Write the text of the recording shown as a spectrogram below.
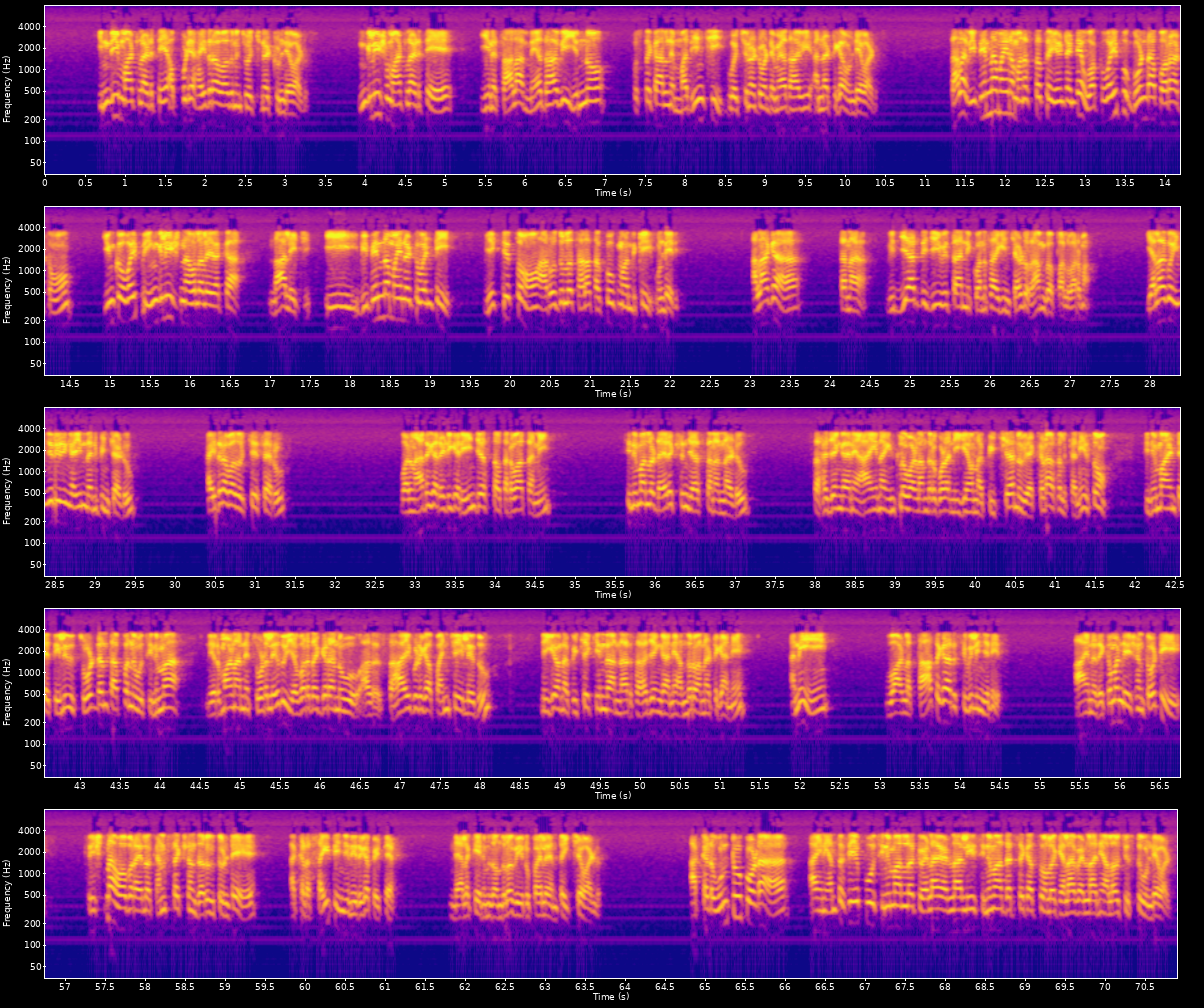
హిందీ మాట్లాడితే అప్పుడే హైదరాబాద్ నుంచి వచ్చినట్టుండేవాడు. ఇంగ్లీష్ మాట్లాడితే ఈయన చాలా మేధావి ఎన్నో పుస్తకాలని మధించి వచ్చినటువంటి మేధావి అన్నట్టుగా ఉండేవాడు. చాలా విభిన్నమైన మనస్తత్వం ఏంటంటే ఒకవైపు గుండా పోరాటం ఇంకోవైపు ఇంగ్లీష్ నవలల యొక్క నాలెడ్జ్ ఈ విభిన్నమైనటువంటి వ్యక్తిత్వం ఆ రోజుల్లో చాలా తక్కువ మందికి ఉండేది. అలాగా తన విద్యార్థి జీవితాన్ని కొనసాగించాడు రామ్ గోపాల్ వర్మ. ఎలాగో ఇంజనీరింగ్ అయిందనిపించాడు. హైదరాబాద్ వచ్చేశారు. వాళ్ళ నాన్నగారు అడిగారు ఏం చేస్తావు తర్వాత అని సినిమాల్లో డైరెక్షన్ చేస్తానన్నాడు. సహజంగానే ఆయన ఇంట్లో వాళ్ళందరూ కూడా నీకేమన్నా పిచ్చా? నువ్వు ఎక్కడా అసలు కనీసం సినిమా అంటే తెలియదు. చూడడం తప్ప నువ్వు సినిమా నిర్మాణాన్ని చూడలేదు. ఎవరి దగ్గర నువ్వు సహాయకుడిగా పనిచేయలేదు నీకేమన్నా పిచ్చెక్కిందా అన్నారు సహజంగానే అందరూ అన్నట్టుగానే అని వాళ్ళ తాతగారు సివిల్ ఇంజనీర్. ఆయన రికమెండేషన్ తోటి కృష్ణా ఓబరాయిలో కన్స్ట్రక్షన్ జరుగుతుంటే అక్కడ సైట్ ఇంజనీర్గా పెట్టారు. నెలకు ఎనిమిది వందలు వెయ్యి రూపాయలు ఎంత ఇచ్చేవాళ్ళు. అక్కడ ఉంటూ కూడా ఆయన ఎంతసేపు సినిమాల్లోకి ఎలా వెళ్ళాలి సినిమా దర్శకత్వంలోకి ఎలా వెళ్ళాలని ఆలోచిస్తూ ఉండేవాడు.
